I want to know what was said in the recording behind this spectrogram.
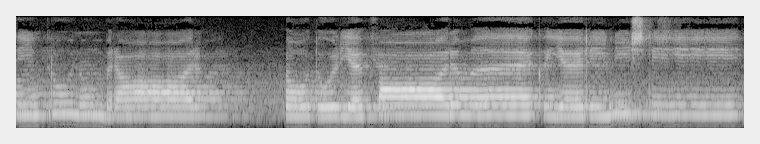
dintr-un umbrar. Totul e farmec, e liniștit,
